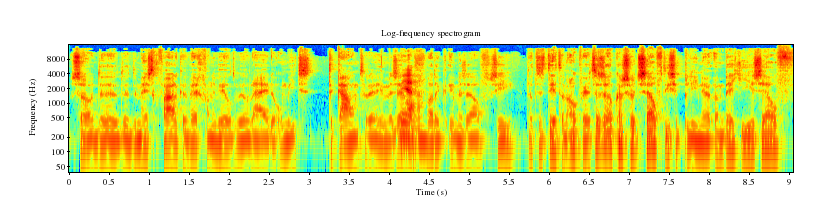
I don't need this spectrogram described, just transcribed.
zo de, de, de meest gevaarlijke weg van de wereld wil rijden... om iets te counteren in mezelf, Ja. wat ik in mezelf zie. Dat is dit dan ook weer. Het is ook een soort zelfdiscipline. Een beetje jezelf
